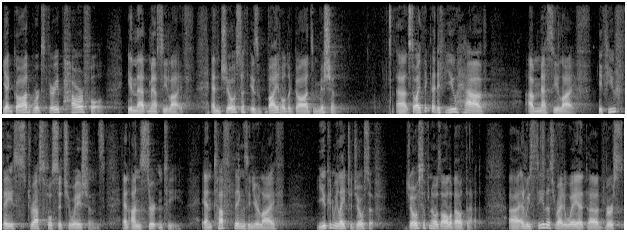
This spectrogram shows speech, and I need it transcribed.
Yet God works very powerful in that messy life. And Joseph is vital to God's mission. Uh, so I think that if you have a messy life, if you face stressful situations and uncertainty and tough things in your life, you can relate to Joseph. Joseph knows all about that. Uh, and we see this right away at uh, verse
